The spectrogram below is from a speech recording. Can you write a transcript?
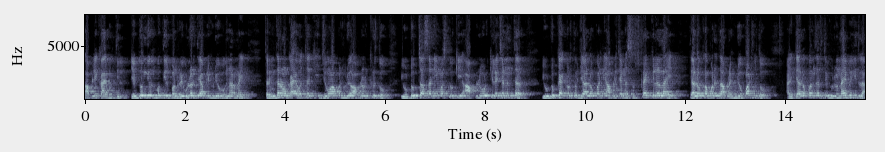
आपले काय बघतील? एक दोन दिवस बघतील पण रेग्युलर ते आपले व्हिडिओ बघणार नाहीत. तर मित्रांनो काय होतं की जेव्हा आपण व्हिडिओ अपलोड करतो युट्यूबचा असा नियम असतो की अपलोड केल्याच्यानंतर युट्यूब काय करतो? ज्या लोकांनी आपले चॅनल सबस्क्राईब केलेलं आहे त्या लोकांपर्यंत आपला व्हिडिओ पाठवतो. आणि त्या लोकांनी जर ते व्हिडिओ नाही बघितला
